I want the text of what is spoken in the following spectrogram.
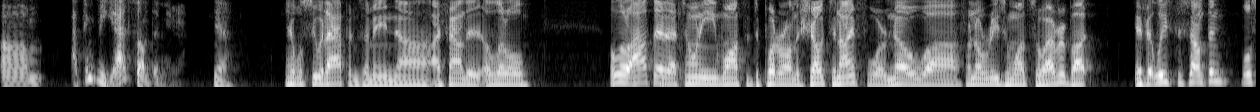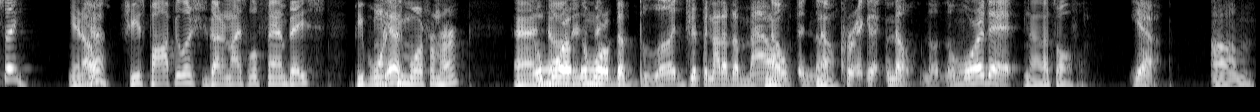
Um, I think we got something here. yeah we'll see what happens I mean uh, I found it a little a little out there that Tony wanted to put her on the show tonight for no uh, for no reason whatsoever. But if it leads to something, we'll see. You know, Yeah. she's popular. She's got a nice little fan base. People want to Yes. see more from her. No And more, uh, this- no more of the blood dripping out of the mouth and the no. correct. No, no, no more of that. no, that's awful. Yeah. Um,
